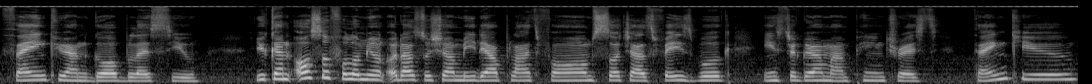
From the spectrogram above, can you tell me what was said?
Thank you and God bless you. You can also follow me on other social media platforms such as Facebook, Instagram, and Pinterest. Thank you.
